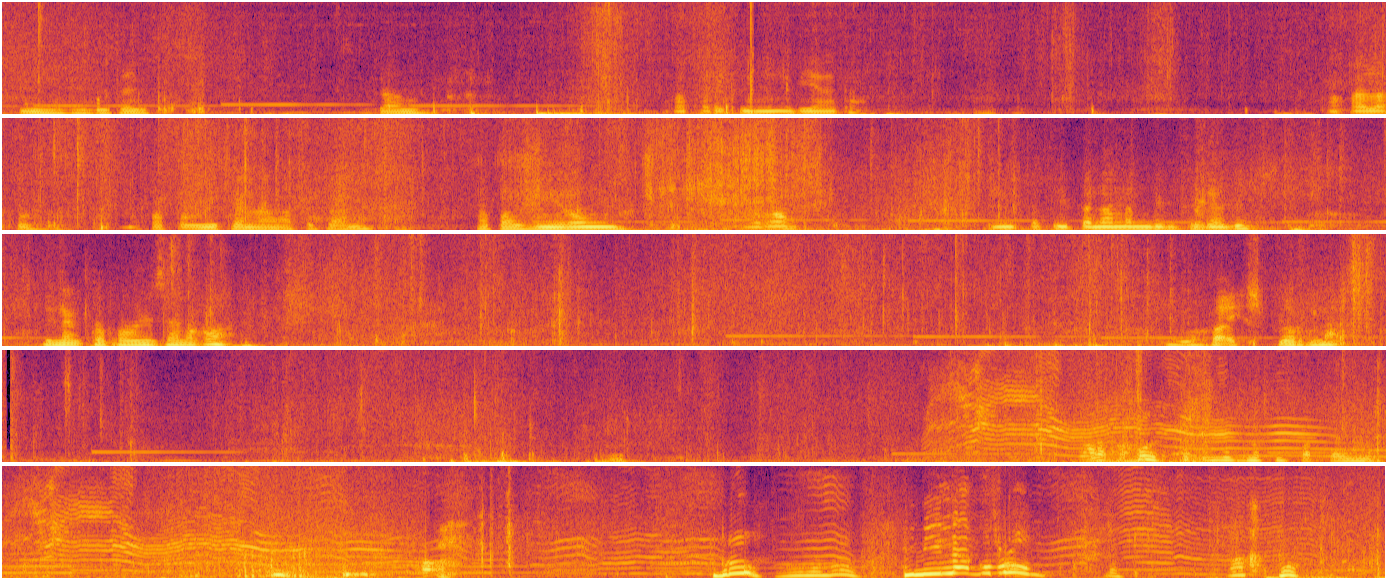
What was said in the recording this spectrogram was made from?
Ano yung design? Hanggang makakarating yung area na to. Akala ko, mapapawisan lang ako sana. Kapag mayroong araw, may pati pa naman din sa gabi. Pinagpapawisan ako. Maka-explore na. Uy, patulog na kong patay mo. Bro! Hinila ko bro!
